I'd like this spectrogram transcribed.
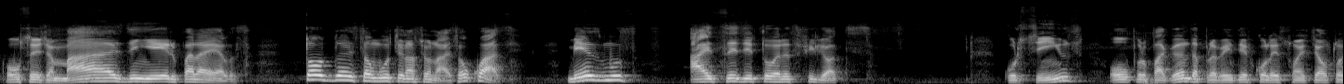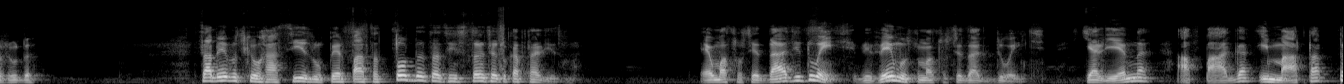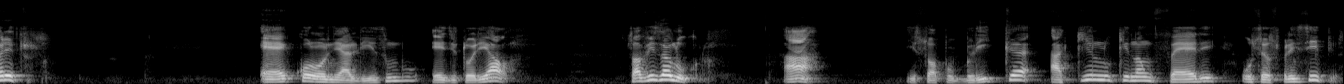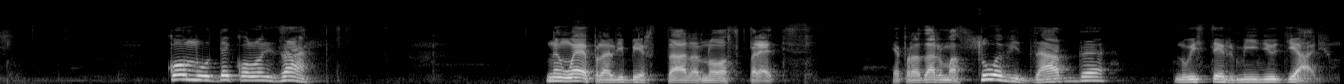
ou seja, mais dinheiro para elas. Todas são multinacionais, ou quase. Mesmo às editoras filhotes. Cursinhos ou propaganda para vender coleções de autoajuda. Sabemos que o racismo perpassa todas as instâncias do capitalismo. É uma sociedade doente. Vivemos numa sociedade doente que aliena, apaga e mata pretos. É colonialismo editorial. Só visa lucro. Ah, e só publica aquilo que não fere os seus princípios. Como decolonizar? Não é para libertar a nós pretes, é para dar uma suavizada no extermínio diário.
